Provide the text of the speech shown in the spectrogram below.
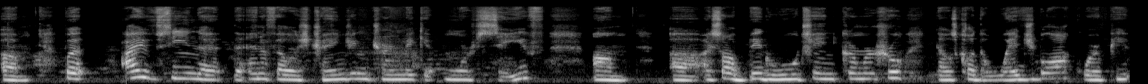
Um, but I've seen that the NFL is changing, trying to make it more safe. Um, uh, I saw a big rule change commercial that was called the wedge block, where pe-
